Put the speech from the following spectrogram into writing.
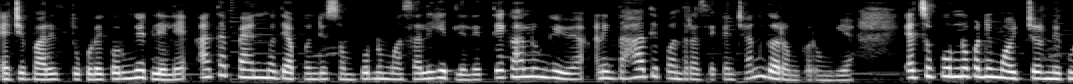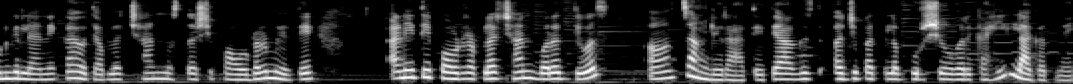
याचे बारीक तुकडे करून घेतलेले आता पॅनमध्ये आपण जे संपूर्ण मसाले घेतलेले ते घालून घेऊया आणि दहा ते पंधरा सेकंड छान गरम करून घेऊया. याचं पूर्णपणे मॉइश्चर निघून गेल्याने काय होते? आपल्याला छान मस्त अशी पावडर मिळते आणि ती पावडर आपल्याला छान बरेच दिवस चांगली राहते. त्या अग अजिबात त्याला बुरशी वगैरे काही लागत नाही.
